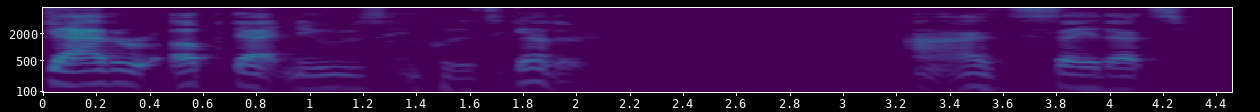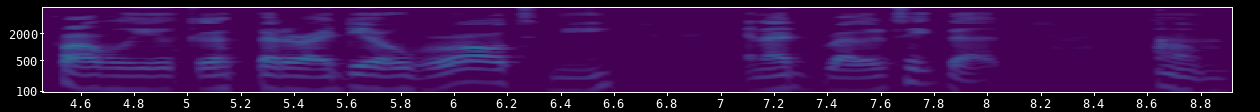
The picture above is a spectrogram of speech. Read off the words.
gather up that news and put it together. I'd say that's probably a better idea overall to me, and I'd rather take that. Um,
